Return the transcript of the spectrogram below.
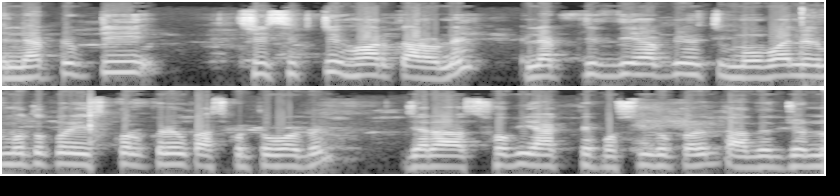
এই ল্যাপটপটি থ্রি সিক্সটি হওয়ার কারণে, এই ল্যাপটপ দিয়ে আপনি হচ্ছে মোবাইলের মতো করে স্ক্রল করেও কাজ করতে পারবেন। যারা ছবি আঁকতে পছন্দ করেন, তাদের জন্য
